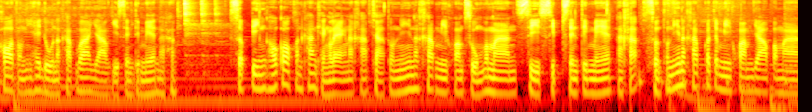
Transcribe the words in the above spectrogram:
ข้อตรงนี้ให้ดูนะครับ ว่ายาวกี่เซนติเมตรนะครับ สปริงเขาก็ค่อนข้างแข็งแรงนะครับ จากตรงนี้นะครับมีความสูงประมาณ 40เซนติเมตรนะครับ ส่วนตรงนี้นะครับก็จะมีความยาวประมาณ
